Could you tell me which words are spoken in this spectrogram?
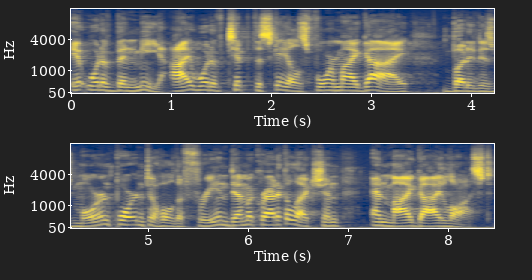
it would have been me. I would have tipped the scales for my guy, but it is more important to hold a free and democratic election and my guy lost.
